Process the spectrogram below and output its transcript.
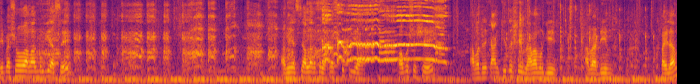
এই পাশেও আমার মুরগি আছে। আমি আজকে আল্লাহ কাছে লাখ শুক্রিয়া। অবশেষে আমাদের কাঙ্ক্ষিত সেই ব্রাহ্মা মুরগির আমরা ডিম পাইলাম।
